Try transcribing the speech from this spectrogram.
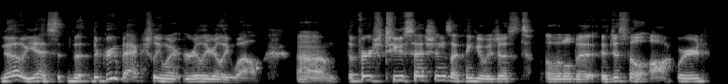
No, yes, the the group actually went really really well. Um, the first two sessions, I think it was just a little bit. It just felt awkward.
